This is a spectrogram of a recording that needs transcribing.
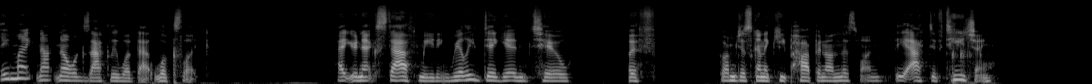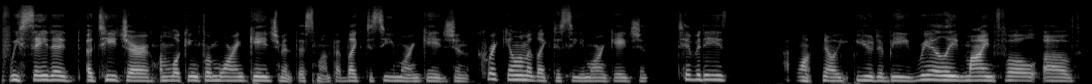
they might not know exactly what that looks like. At your next staff meeting, really dig into if I'm just going to keep hopping on this one the active teaching. If we say to a teacher, I'm looking for more engagement this month, I'd like to see you more engaged in the curriculum, I'd like to see you more engaged in activities. I want you, know, you to be really mindful of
